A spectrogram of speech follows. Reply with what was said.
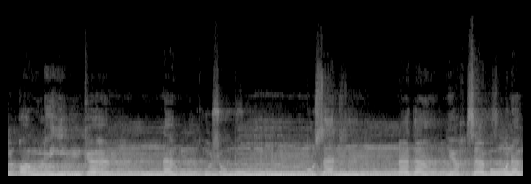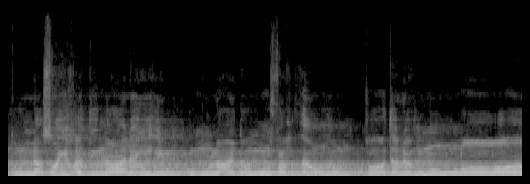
لقولهم كأنهم خشب مسندة يحسبون كل صيحة عليهم هم العدو فاحذرهم قاتلهم الله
